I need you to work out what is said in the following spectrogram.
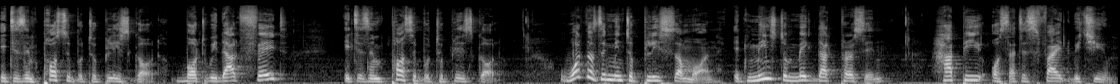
it is impossible to please God. But without faith, it is impossible to please God. What does it mean to please someone? It means to make that person happy or satisfied with you.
